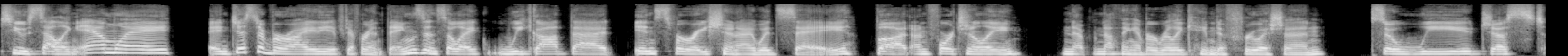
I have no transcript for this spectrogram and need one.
to selling Amway, and just a variety of different things. And so, like, we got that inspiration, I would say, but unfortunately, ne- nothing ever really came to fruition. So, we just,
